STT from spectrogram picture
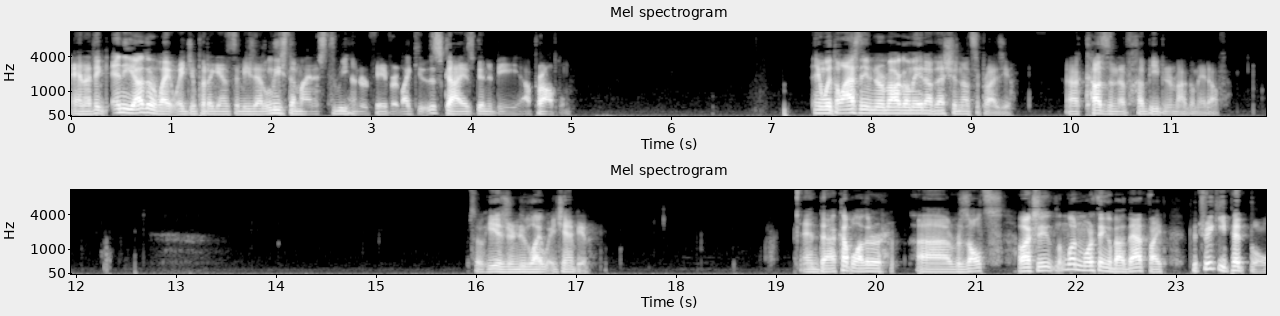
And I think any other lightweight you put against him, he's at least a minus 300 favorite. Like, this guy is going to be a problem. And with the last name Nurmagomedov, that should not surprise you. A cousin of Khabib Nurmagomedov. So he is your new lightweight champion. And uh, a couple other uh, results. Oh, actually, one more thing about that fight. Patricky Pitbull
